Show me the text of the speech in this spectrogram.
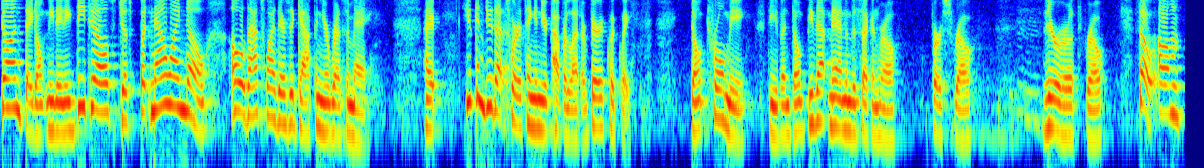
done, they don't need any details, just, but now I know, oh, that's why there's a gap in your resume. Right? You can do that sort of thing in your cover letter very quickly. Don't troll me, Stephen. Don't be that man in the second row, first row, zeroth row. So um,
